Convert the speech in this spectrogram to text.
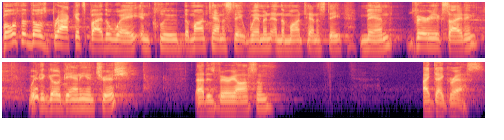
Both of those brackets, by the way, include the Montana State women and the Montana State men. Very exciting. Way to go, Danny and Trish. That is very awesome. I digress.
